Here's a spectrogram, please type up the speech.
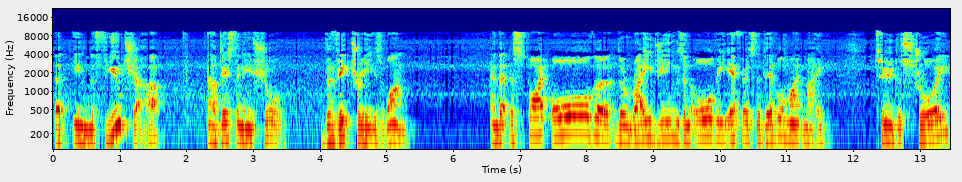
that in the future, our destiny is sure. The victory is won. And that despite all the, the ragings and all the efforts the devil might make to destroy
